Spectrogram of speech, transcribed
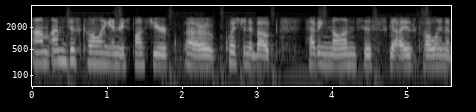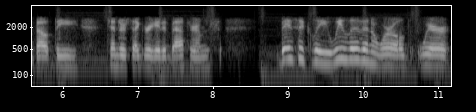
Um, I'm just calling in response to your uh, question about having non cis guys call in about the gender segregated bathrooms. Basically, we live in a world where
